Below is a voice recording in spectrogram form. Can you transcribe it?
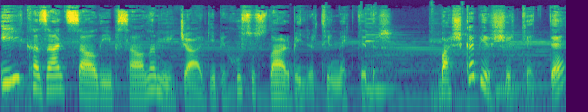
iyi kazanç sağlayıp sağlamayacağı gibi hususlar belirtilmektedir. Başka bir şirkette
